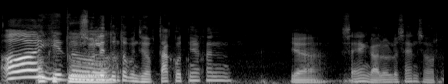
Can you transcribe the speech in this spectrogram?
Oh, Oh, gitu. gitu. Sulit untuk menjawab. Takutnya kan ya saya nggak lulus sensor.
